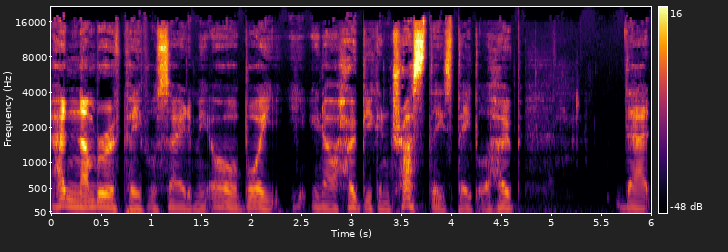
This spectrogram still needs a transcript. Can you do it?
I had a number of people say to me, "Oh boy, you know, I hope you can trust these people. I hope." that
